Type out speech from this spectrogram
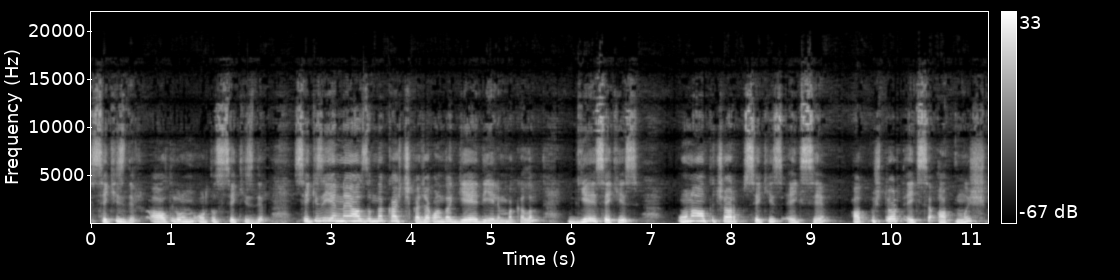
8'dir. 6 ile 10'un ortası 8'dir. 8'i yerine yazdığımda kaç çıkacak? Ona da G diyelim bakalım. G 8. 16 çarpı 8 eksi 64 eksi 60.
